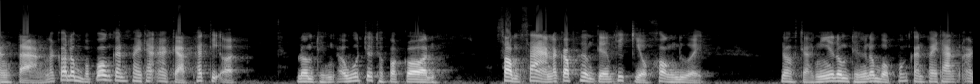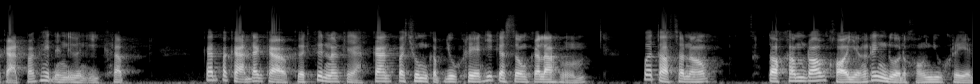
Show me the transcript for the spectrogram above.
ต่างๆ แล้วก็ระบบป้องกันภัยทางอากาศแพตติออดรวมถึงอาวุธยุทโธปกรณ์ ซ่อมสร้างแล้วก็เพิ่มเติมที่เกี่ยวข้องด้วย นอกจากนี้รวมถึงระบบป้องกันภัยทางอากาศประเภทอื่น ๆ อีกครับ การประกาศดังกล่าวเกิดขึ้นหลังจากการประชุมกับยูเครนที่กระทรวงกลาโหมเพื่อตอบสนองต่อคำร้องขออย่างเร่งด่วนของยูเครน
